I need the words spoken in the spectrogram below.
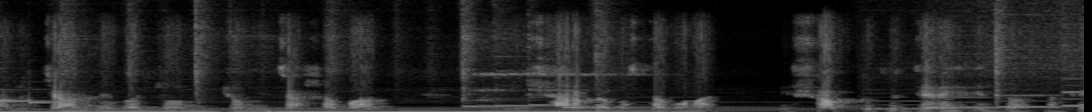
আলু চাল নির্বাচন, জমি চাষাবাদ সার ব্যবস্থাপনা এই সব কিছু জেনে কিন্তু আপনাকে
